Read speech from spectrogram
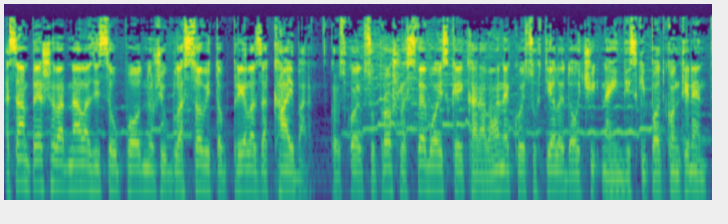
A sam Pešavar nalazi se u podnožju glasovitog prijelaza Kajbar, kroz kojeg su prošle sve vojske i karavane koje su htjele doći na indijski podkontinent.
